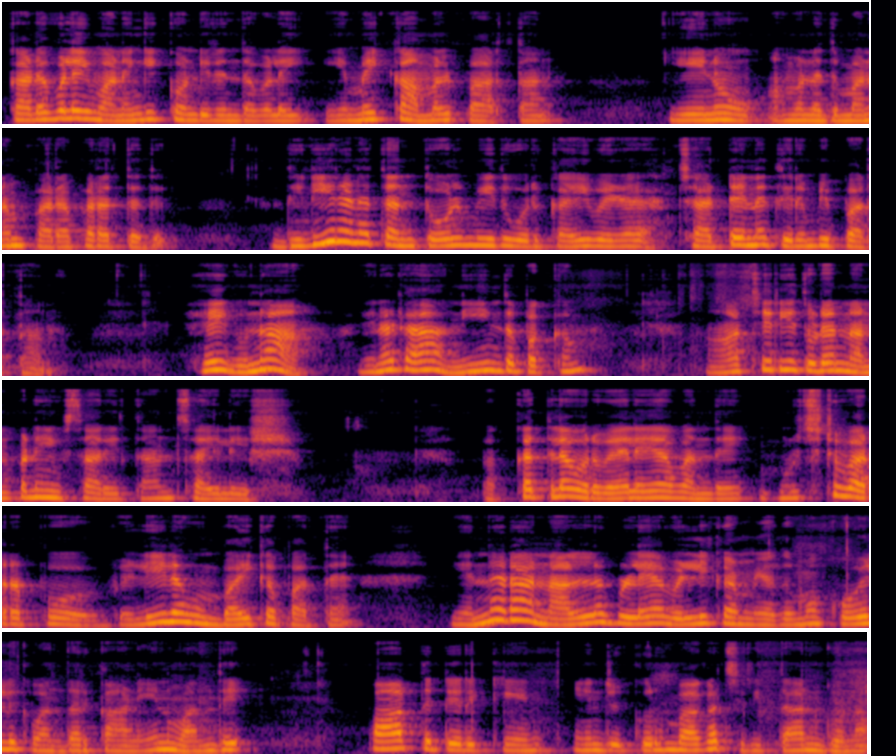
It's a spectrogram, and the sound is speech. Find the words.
கடவுளை வணங்கிக் கொண்டிருந்தவளை இமைக்காமல் பார்த்தான். ஏனோ அவனது மனம் பரபரத்தது. திடீரென தன் தோள் மீது ஒரு கை விழ சட்டென திரும்பி பார்த்தான். ஹே குணா என்னடா நீ இந்த பக்கம்? ஆச்சரியத்துடன் நண்பனை விசாரித்தான் சைலேஷ். பக்கத்தில் ஒரு வேலையாக வந்தேன். முடிச்சுட்டு வர்றப்போ வெளியில் உன் பைக்கை பார்த்தேன். என்னடா நல்ல பிள்ளையாக வெள்ளிக்கிழமை எதுவுமோ கோயிலுக்கு வந்திருக்கானேன்னு வந்தேன். பார்த்துட்டு இருக்கேன் என்று குறும்பாக சிரித்தான் குணா.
